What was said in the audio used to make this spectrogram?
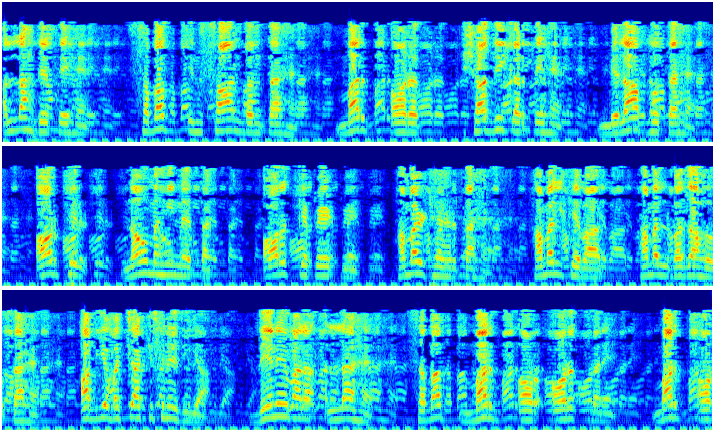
اللہ دیتے ہیں۔ سبب انسان بنتا ہے۔ مرد، عورت شادی کرتے ہیں، ملاپ ہوتا ہے اور پھر نو مہینے تک۔ عورت کے پیٹ میں حمل ٹھہرتا ہے، حمل کے بعد حمل وضع ہوتا ہے۔ اب یہ بچہ کس نے دیا؟ دینے والا اللہ ہے۔ سبب مرد اور عورت بنے۔ مرد اور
